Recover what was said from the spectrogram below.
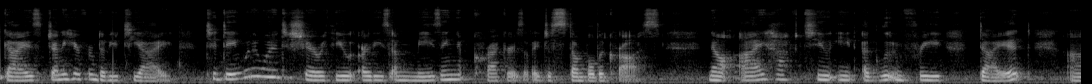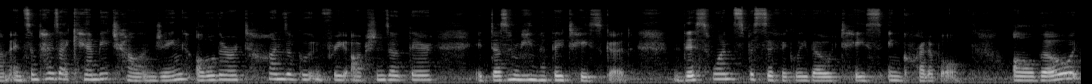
guys, Jenny here from WTI. Today what I wanted to share with you are these amazing crackers that I just stumbled across. Now I have to eat a gluten-free diet um, and sometimes that can be challenging. Although there are tons of gluten-free options out there, it doesn't mean that they taste good. This one specifically though tastes incredible. Although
